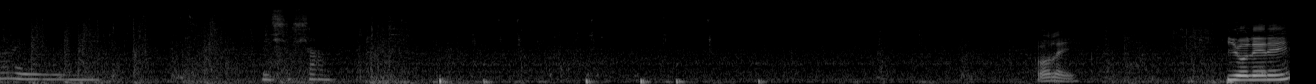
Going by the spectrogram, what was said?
Ai, bicho chato. Olei. E olerei.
